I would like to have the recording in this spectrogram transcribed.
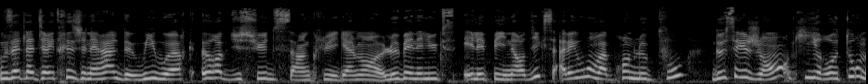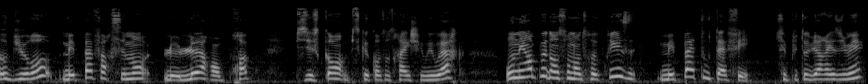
Vous êtes la directrice générale de WeWork Europe du Sud. Ça inclut également euh, le Benelux et les pays nordiques. Avec vous, on va prendre le pouls de ces gens qui retournent au bureau, mais pas forcément le leur en propre, puisque quand, puisque quand on travaille chez WeWork, on est un peu dans son entreprise, mais pas tout à fait. C'est plutôt bien résumé?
